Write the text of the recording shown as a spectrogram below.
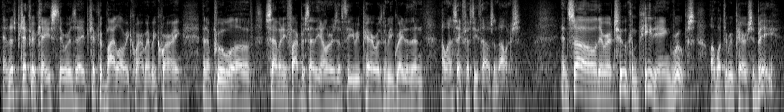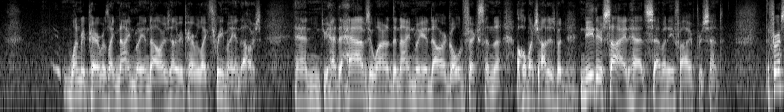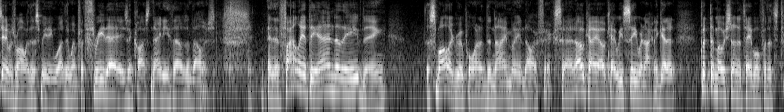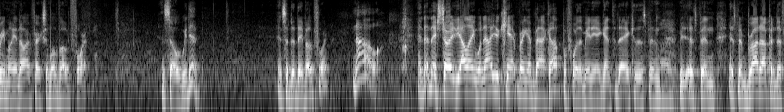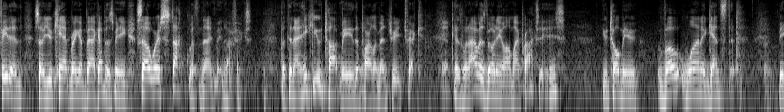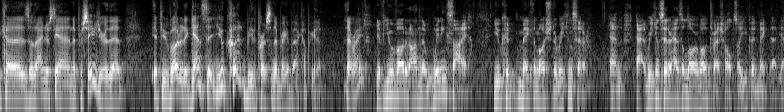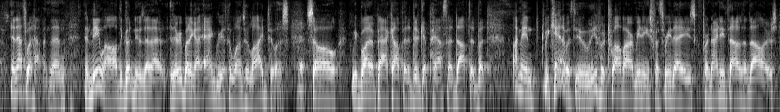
In this particular case, there was a particular bylaw requirement requiring an approval of 75% of the owners if the repair was going to be greater than, I want to say, $50,000. And so there were two competing groups on what the repair should be one repair was like $9 million, another repair was like $3 million. And you had the haves who wanted the $9 million gold fix and the, a whole bunch of others, but mm. neither side had 75%. The first thing that was wrong with this meeting was it went for three days and cost $90,000. and then finally, at the end of the evening, the smaller group who wanted the $9 million fix said, okay, okay, we see we're not going to get it. Put the motion on the table for the $3 million fix and we'll vote for it. And so we did. And so did they vote for it? No. And then they started yelling, "Well, now you can't bring it back up before the meeting again today because it's been it's been it's been brought up and defeated. So you can't bring it back up at this meeting. So we're stuck with the nine million dollar fix." But then I think you taught me the mm. parliamentary trick Yeah. because when I was voting all my proxies, you told me vote one against it because as I understand the procedure that if you voted against it, you could be the person to bring it back up again. Is that right? If you voted on the winning side, you could make the motion to reconsider. And that reconsider has a lower vote threshold, so you could make that, yes. And that's what happened. And, and meanwhile, the good news of that is everybody got angry at the ones who lied to us. Yeah. So we brought it back up and it did get passed and adopted. But I mean, to be candid with you, these were 12 hour meetings for three days for $90,000.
